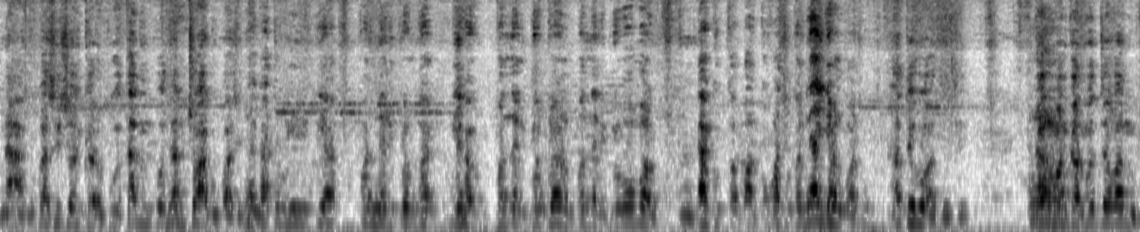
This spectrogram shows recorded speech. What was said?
ને? આગુ પાછું શું કરો? પોતાનું પોતાનું ચો આગુ પાછું? મેં કાં તો રૂપિયા પંદર રૂપિયા બે પંદર રૂપિયા જવાનું પંદર રૂપિયા મળું આગળ પાછું કરીને આવી જવાનું પાછું. હા તે હું હતું છે. ઘરમાં ઘરમાં જ જવાનું.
